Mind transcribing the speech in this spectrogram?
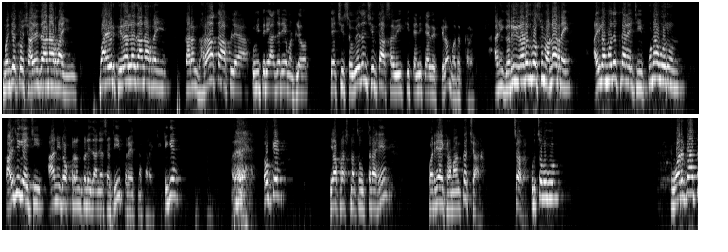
म्हणजे तो शाळेत जाणार नाही बाहेर फिरायला जाणार नाही. कारण घरात आपल्या कुणीतरी आजारी आहे म्हटल्यावर त्याची संवेदनशीलता असावी की त्यांनी त्या व्यक्तीला मदत करावी. आणि घरी रडत बसून होणार नाही आईला मदत करायची पुन्हा वरून काळजी घ्यायची आणि डॉक्टरांकडे जाण्यासाठी प्रयत्न करायचे. ठीक आहे? ओके. या प्रश्नाचं उत्तर आहे पर्याय क्रमांक चार. चला पुढचं बघू. वर्गात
